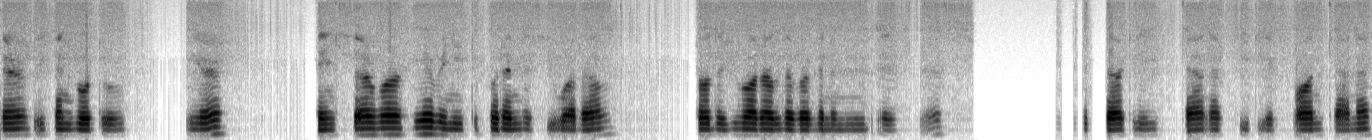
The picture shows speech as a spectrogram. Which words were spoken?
Here we can go to here. Change server. Here we need to put in this URL so the URL that we're going to need is exactly canf ctx1 canf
